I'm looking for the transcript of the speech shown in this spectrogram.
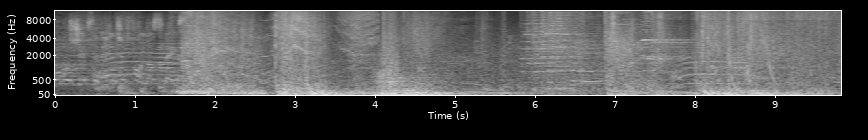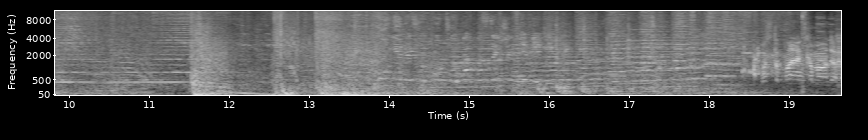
Rebel ships have entered Fondor space. All units report to Aqua Station immediately. What's the plan, Commander?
